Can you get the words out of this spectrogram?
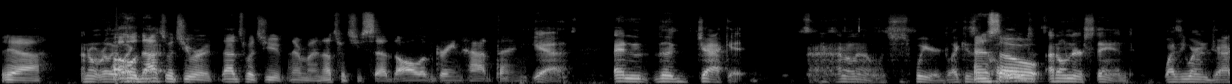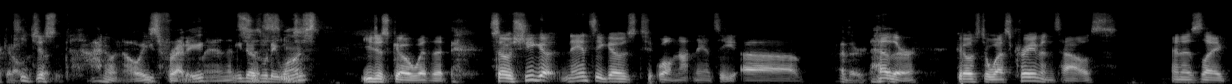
yeah. I don't really. Oh, like that's that. what you were. That's what you. Never mind. That's what you said. The olive green hat thing. Yeah, and the jacket. I don't know. It's just weird. Like, is it And cold? so- I don't understand. Why is he wearing a jacket all He just. sudden? I don't know. He's, He's Freddy, man. He It's does what just- he wants. just- you just go with it. So she go. Nancy goes to. Well, not Nancy. Uh, Heather. Heather goes to Wes Craven's house and is like,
